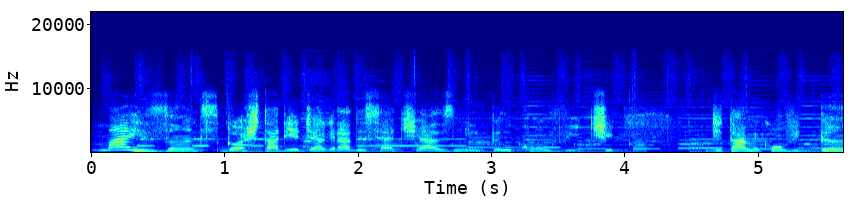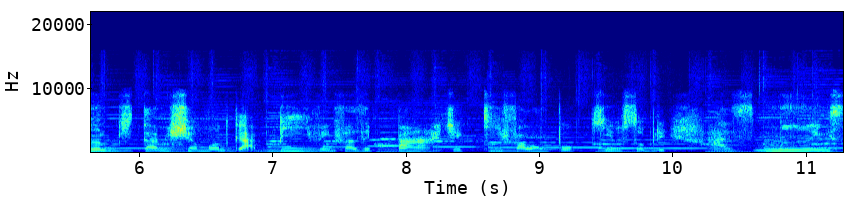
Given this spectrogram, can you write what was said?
Mas antes, gostaria de agradecer a Tia Yasmin pelo convite de estar tá me convidando, de estar tá me chamando, Gabi, vem fazer parte aqui, falar um pouquinho sobre as mães.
